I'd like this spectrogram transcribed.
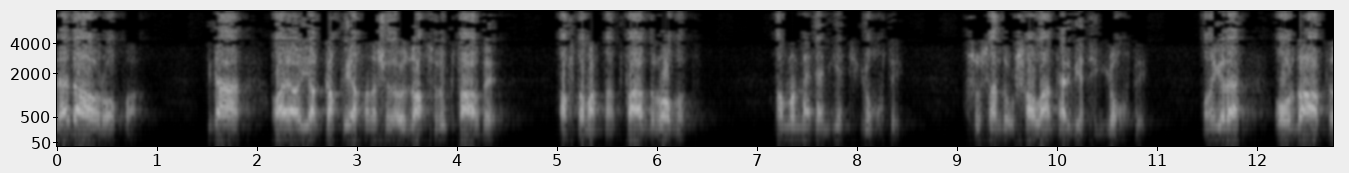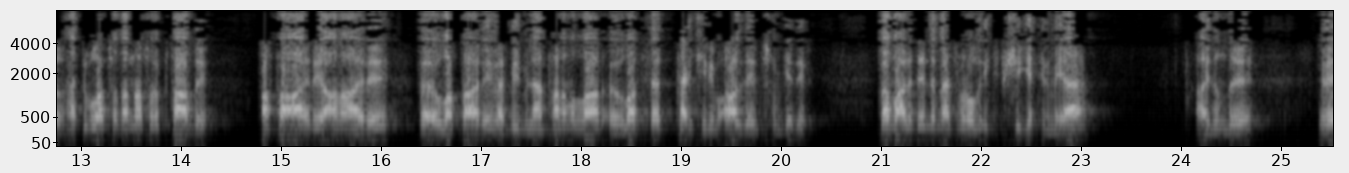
Nədir Avropa? Bir dənə ay, ay, qapı yaxınlaşır, özü açılır, qutardı. Avtomatla, qutardı robot. Amma mədəniyyət yoxdur. Xüsusən də uşaqların tərbiyəsi yoxdur. Ona görə orada artıq həddi bula çatandan sonra qutardı. Ata ayrı, ana ayrı və övlad da ayrı və bir-birini tanımırlar. Övlad isə tərk edib alideyn çıxıb gedir. Və valideyn də məcbur olur it pişik getirməyə. Aydındır. Və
